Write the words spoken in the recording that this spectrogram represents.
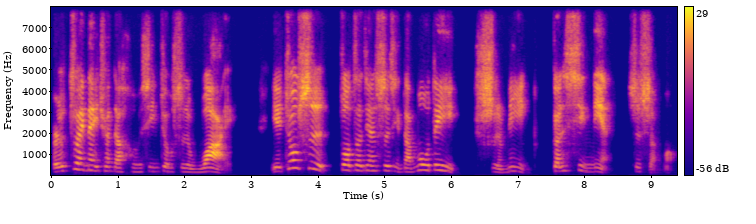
而最内圈的核心就是 why，也就是做这件事情的目的、使命跟信念是什么。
